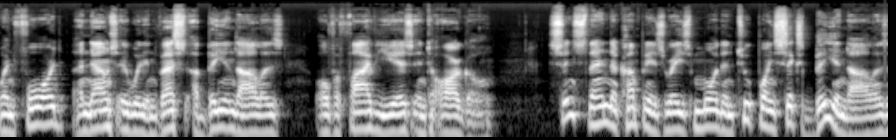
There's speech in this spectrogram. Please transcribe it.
when Ford announced it would invest a billion dollars over five years into Argo. Since then, the company has raised more than $2.6 billion,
